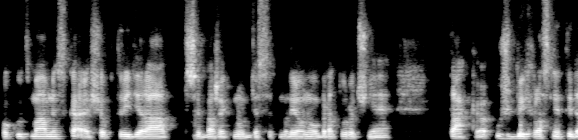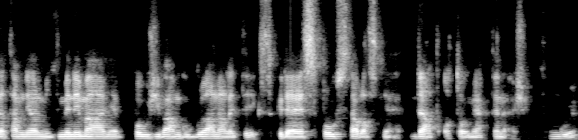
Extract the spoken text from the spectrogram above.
pokud mám dneska e-shop, který dělá třeba řeknu 10 milionů obratů ročně, tak už bych vlastně ty data měl mít minimálně, používám Google Analytics, kde je spousta vlastně dat o tom, jak ten e-shop funguje.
